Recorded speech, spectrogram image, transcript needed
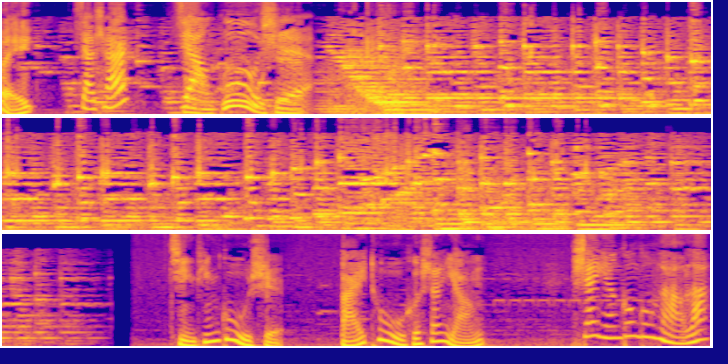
伟、小陈儿讲故事。请听故事：白兔和山羊。山羊公公老了，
